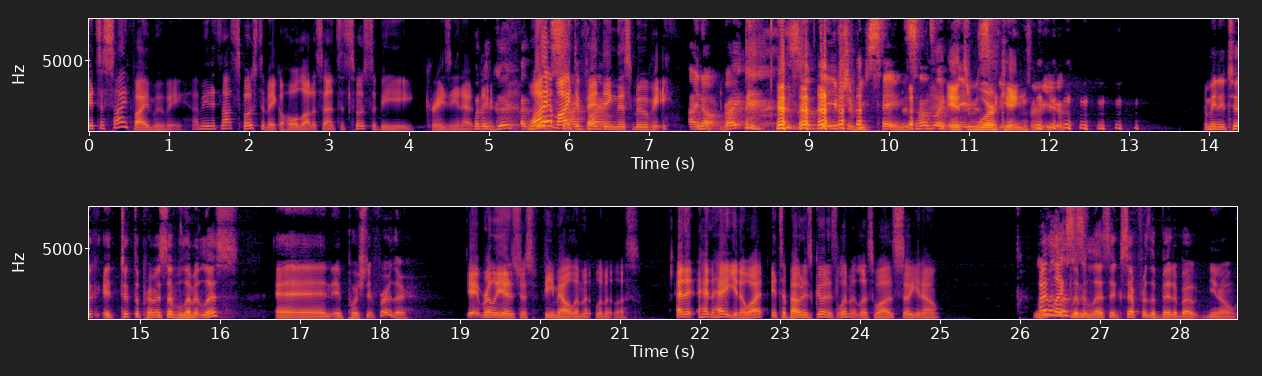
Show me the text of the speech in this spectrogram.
It's a sci-fi movie. I mean, it's not supposed to make a whole lot of sense. It's supposed to be crazy and out But there. a good a Why good am I sci-fi- defending this movie? I know, right? this is what Dave should be saying. This sounds like It's Dave is working. speaking for you. I mean, it took it took the premise of Limitless and it pushed it further. It really is just female limit limitless. And it, and hey, you know what? It's about as good as Limitless was, so you know. I like Limitless isn't- except for the bit about you know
